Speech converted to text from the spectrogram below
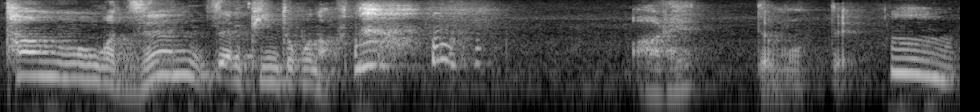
単語が全然ピンとこなくて。あれ？って思って。うん。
